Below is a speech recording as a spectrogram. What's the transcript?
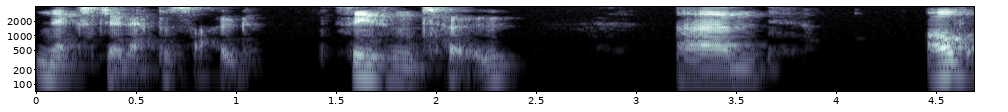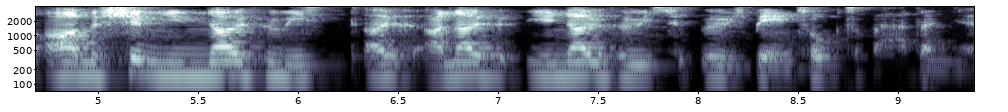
Next Gen episode, season two. Um, I'll, I'm assuming you know who he's. I I know you know who's who's being talked about, don't you?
